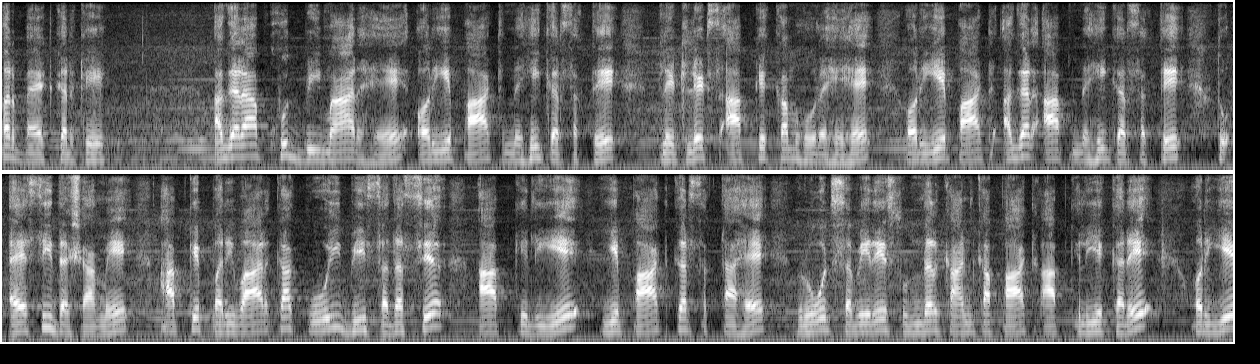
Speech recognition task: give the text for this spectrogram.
पर बैठ करके। अगर आप खुद बीमार हैं और ये पाठ नहीं कर सकते प्लेटलेट्स आपके कम हो रहे हैं और ये पाठ अगर आप नहीं कर सकते तो ऐसी दशा में आपके परिवार का कोई भी सदस्य आपके लिए ये पाठ कर सकता है। रोज सवेरे सुंदर कांड का पाठ आपके लिए करे और ये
